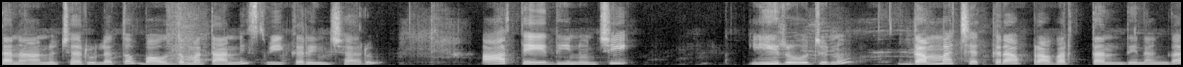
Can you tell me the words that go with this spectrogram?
తన అనుచరులతో బౌద్ధ మతాన్ని స్వీకరించారు. ఆ తేదీ నుంచి ఈ రోజును దమ్మచక్ర ప్రవర్తన్ దినంగా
